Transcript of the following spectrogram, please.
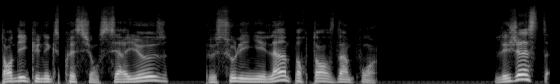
tandis qu'une expression sérieuse peut souligner l'importance d'un point. Les gestes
